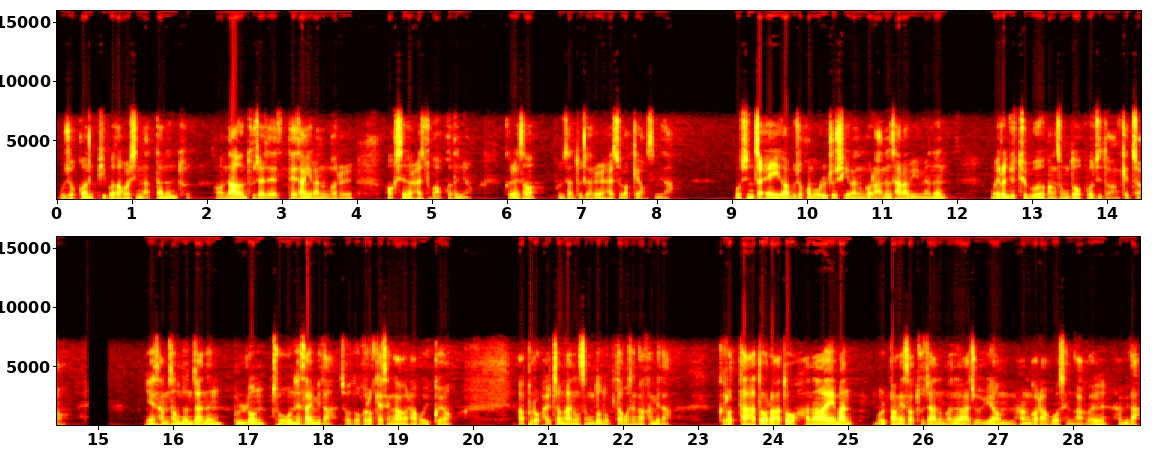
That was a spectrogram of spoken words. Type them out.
무조건 B보다 훨씬 낫다는 투, 어, 나은 투자 대상이라는 것을 확신을 할 수가 없거든요. 그래서 분산 투자를 할 수밖에 없습니다. 뭐 진짜 A가 무조건 오를 주식이라는 걸 아는 사람이면은 뭐 이런 유튜브 방송도 보지도 않겠죠. 예, 삼성전자는 물론 좋은 회사입니다. 저도 그렇게 생각을 하고 있고요. 앞으로 발전 가능성도 높다고 생각합니다. 그렇다 하더라도 하나에만 몰빵해서 투자하는 것은 아주 위험한 거라고 생각을 합니다.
